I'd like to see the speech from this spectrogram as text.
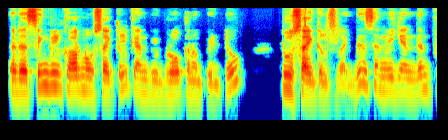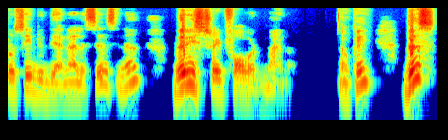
that a single Carnot cycle can be broken up into two cycles like this and we can then proceed with the analysis in a very straightforward manner. Okay. This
